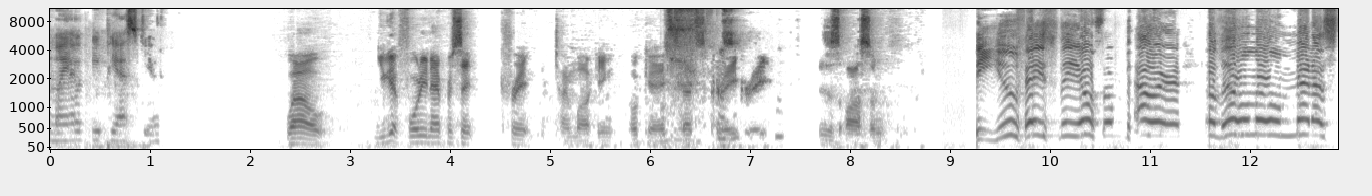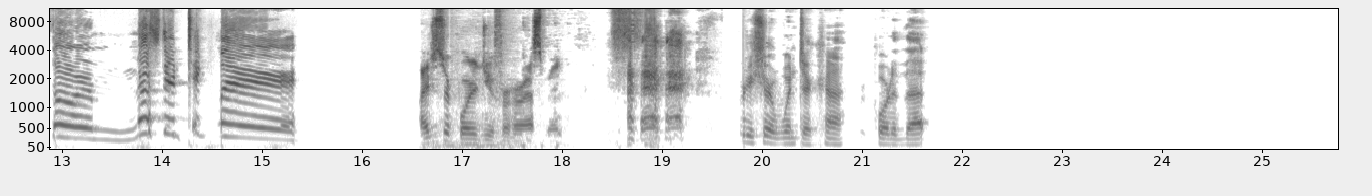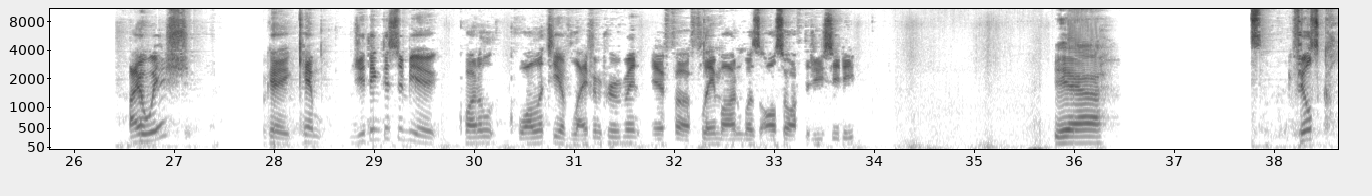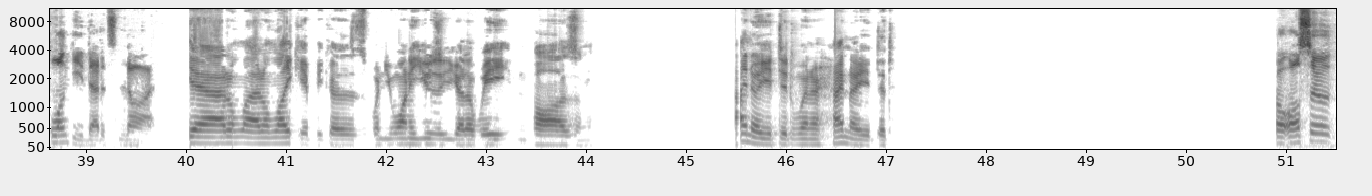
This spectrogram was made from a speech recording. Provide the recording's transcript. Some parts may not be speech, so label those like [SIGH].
and my DPS you. Wow, you get 49% crit time walking. Okay, that's [LAUGHS] great, great. This is awesome. Do You face the awesome power of Elmo Mana Storm, Master Tickler! I just reported you for harassment. [LAUGHS] Pretty sure Winter huh, reported that. I wish. Okay, Cam, do you think this would be a qual- quality of life improvement if uh, Flame On was also off the GCD? Yeah, It feels clunky that it's not. yeah, I don't, I don't like it because when you want to use it, you gotta wait and pause. And I know you did, Winter. I know you did. Oh, also,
